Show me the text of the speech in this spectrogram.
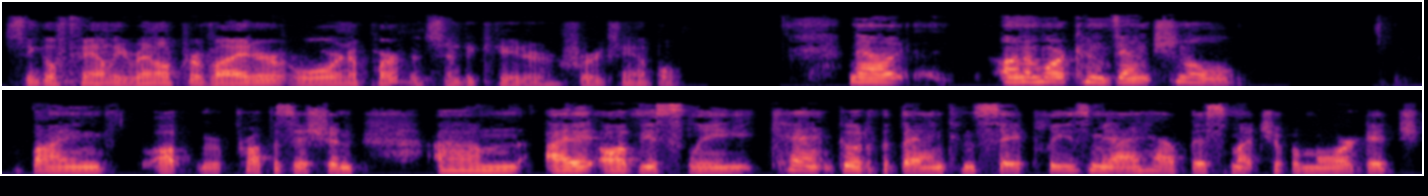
single family rental provider or an apartment syndicator, for example. Now, on a more conventional buying proposition, um, I obviously can't go to the bank and say, please, may I have this much of a mortgage?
